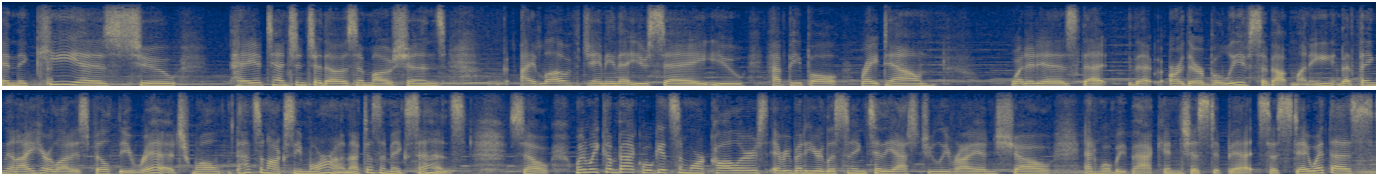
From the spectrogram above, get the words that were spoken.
And the key is to pay attention to those emotions. I love, Jamie, that you say you have people write down what it is that that are their beliefs about money. The thing that I hear a lot is filthy rich. Well, that's an oxymoron. That doesn't make sense. So when we come back, we'll get some more callers. Everybody, you're listening to the Ask Julie Ryan show, and we'll be back in just a bit. So stay with us.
